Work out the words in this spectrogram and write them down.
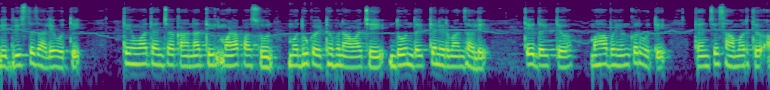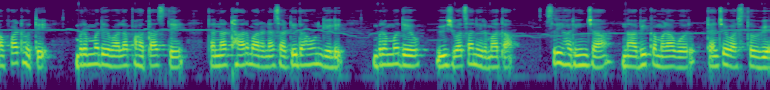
निद्रिस्त झाले होते. तेव्हा त्यांच्या कानातील मळापासून मधुकैठभ नावाचे दोन दैत्य निर्माण झाले. ते दैत्य महाभयंकर होते. त्यांचे सामर्थ्य अफाट होते. ब्रह्मदेवाला पाहताच ते त्यांना ठार मारण्यासाठी धावून गेले. ब्रह्मदेव विश्वाचा निर्माता. श्रीहरींच्या नाभिकमळावर त्यांचे वास्तव्य.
